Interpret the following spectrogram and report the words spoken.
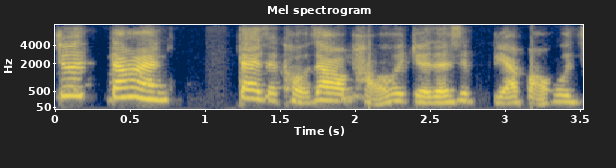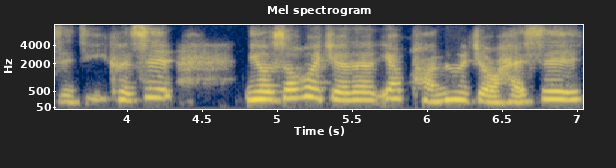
就当然戴着口罩跑，会觉得是比较保护自己。可是你有时候会觉得要跑那么久，还是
